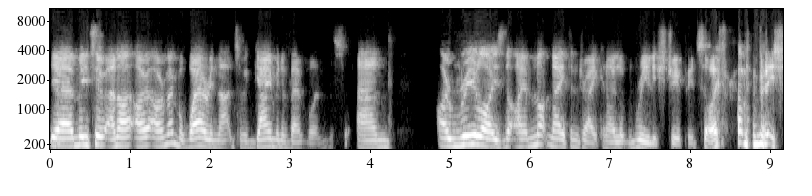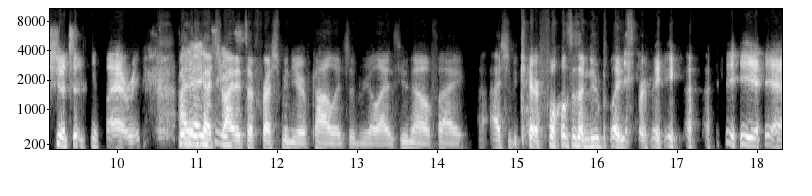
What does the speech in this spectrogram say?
yeah, me too. And I, I, I remember wearing that to a gaming event once, and I realised that I am not Nathan Drake, and I look really stupid, so I probably shouldn't wear it. I think I tried it to freshman year of college and realized, you know, if I I should be careful. This is a new place for me. yeah, yeah,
